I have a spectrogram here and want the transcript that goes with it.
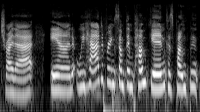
try that. And we had to bring something pumpkin because pumpkin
